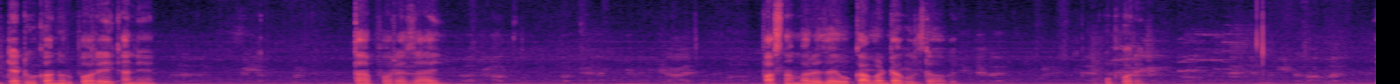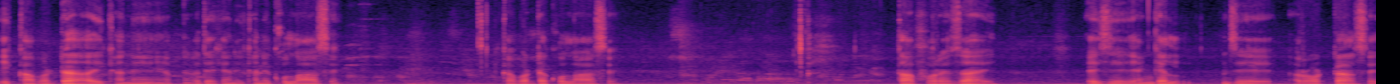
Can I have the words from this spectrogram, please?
এটা ঢুকানোর পরে এখানে তারপরে যাই পাঁচ নম্বরে যাই ও কাভারটা খুলতে হবে উপরে। এই কাভারটা এখানে আপনারা দেখেন এখানে খোলা আছে। কাভারটা খোলা আছে। তারপরে যাই এই যে অ্যাঙ্গেল যে রডটা আছে,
